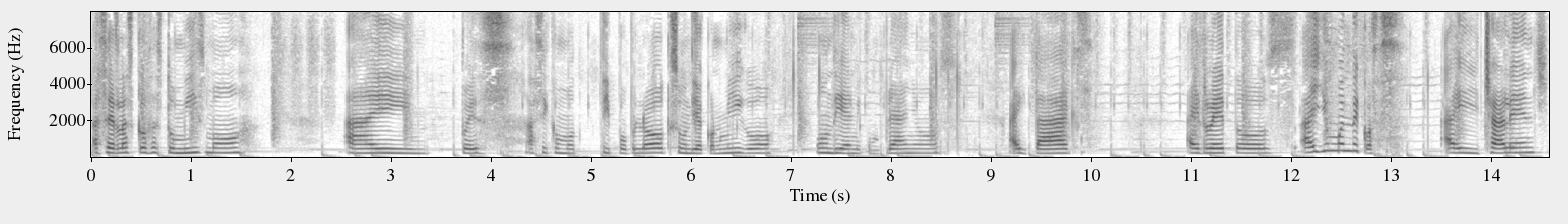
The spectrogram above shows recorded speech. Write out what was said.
hacer las cosas tú mismo. Hay pues así como tipo vlogs, un día conmigo, un día en mi cumpleaños, hay tags, hay retos, hay un buen de cosas, hay challenge,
